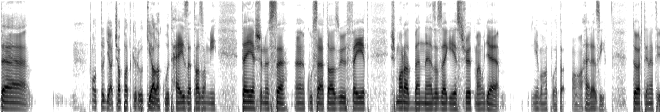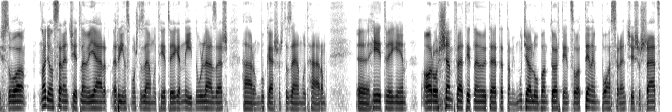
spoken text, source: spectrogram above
de ott ugye a csapat körül kialakult helyzet az, ami teljesen összekuszálta az ő fejét, és maradt benne ez az egész, sőt már ugye nyilván ott volt a, a herezi történet is. Szóval nagyon szerencsétlenül jár Rinsz most az elmúlt hétvégén, 4 nullázás, három bukás most az elmúlt három hétvégén, arról sem feltétlenül tehetett, ami Mugello-ban történt, szóval tényleg bal szerencsés a srác.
